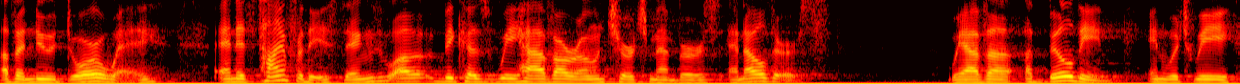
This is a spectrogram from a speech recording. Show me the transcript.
of a new doorway. And it's time for these things because we have our own church members and elders. We have a, a building in which we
